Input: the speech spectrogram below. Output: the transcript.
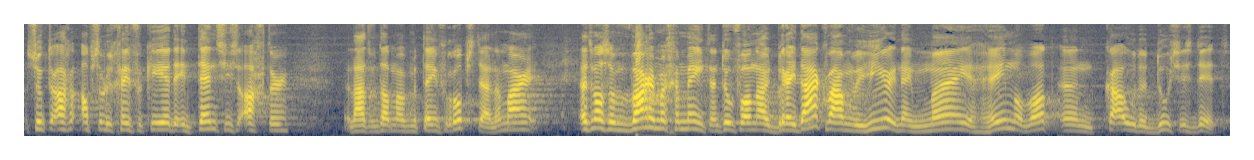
zoek er absoluut geen verkeerde intenties achter. Laten we dat maar meteen voorop stellen. Maar het was een warme gemeente. En toen vanuit Breda kwamen we hier. Ik denk, mijn hemel, wat een koude douche is dit.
